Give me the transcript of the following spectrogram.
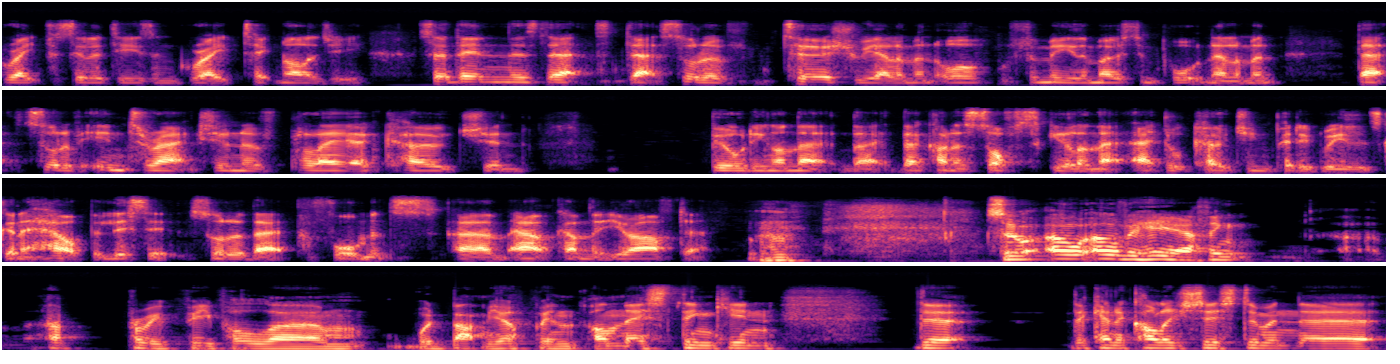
great facilities and great technology. So then there's that that sort of tertiary element, or for me the most important element, that sort of interaction of player coach and building on that, that that kind of soft skill and that actual coaching pedigree that's going to help elicit sort of that performance um, outcome that you're after. Mm-hmm. So over here, I think uh, probably people um, would back me up in, on this, thinking that the kind of college system and the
